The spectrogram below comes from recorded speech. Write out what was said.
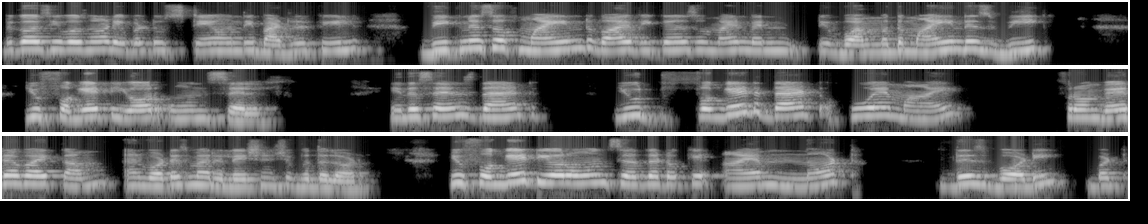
because he was not able to stay on the battlefield. Weakness of mind, why weakness of mind? When the mind is weak, you forget your own self in the sense that you forget that who am I, from where have I come, and what is my relationship with the Lord. You forget your own self that, okay, I am not this body, but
